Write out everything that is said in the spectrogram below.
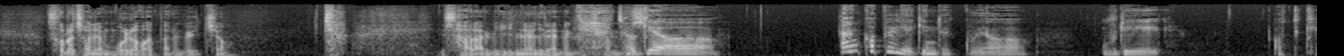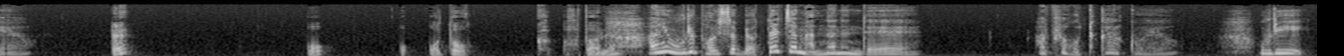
서로 전혀 몰라봤다는 거 있죠? 참, 이 사람 인연이라는 게 참. 저기요, 딴 커플 얘긴 됐고요. 우리 어떻게 해요? 예? 어, 어 어떡하다냐? 아니 우리 벌써 몇 달째 만나는데 앞으로 어떻게 할 거예요? 우리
